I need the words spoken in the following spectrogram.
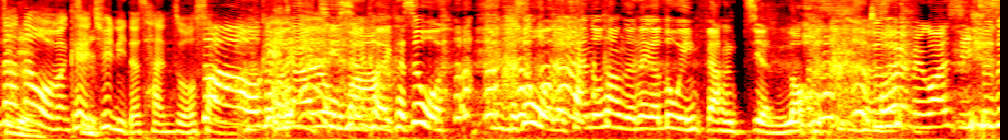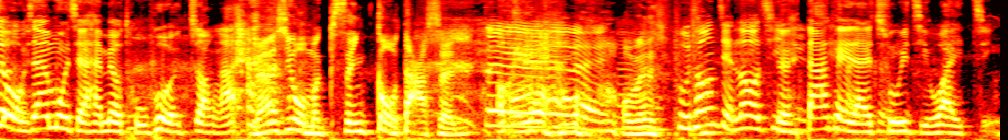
那那我们可以去你的餐桌是上，啊，我可以加入吗？其实可以，可是我 可是我的餐桌上的那个录音非常简陋，就是没关系，就是我现在目前还没有突破的障碍。没关系，我们声音够大声，对对对对我们普通简陋器大家可以来出一集外景。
